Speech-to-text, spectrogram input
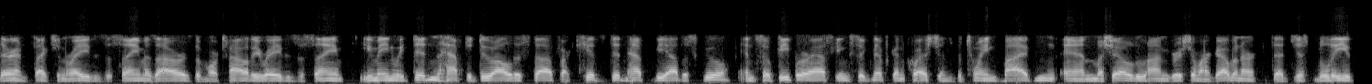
Their infection rate is the same as ours. The mortality rate is the same. You mean we didn't have to do all this stuff? Our kids didn't have to be out of school? And so people are asking significant questions between Biden and Michelle Lujan Grisham, our governor, that just believe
